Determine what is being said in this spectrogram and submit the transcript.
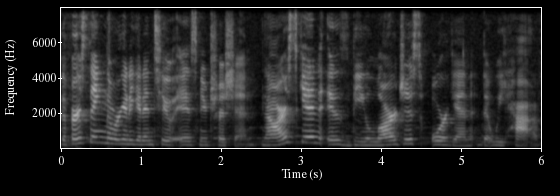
The first thing that we're gonna get into is nutrition. Now our skin is the largest organ that we have.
